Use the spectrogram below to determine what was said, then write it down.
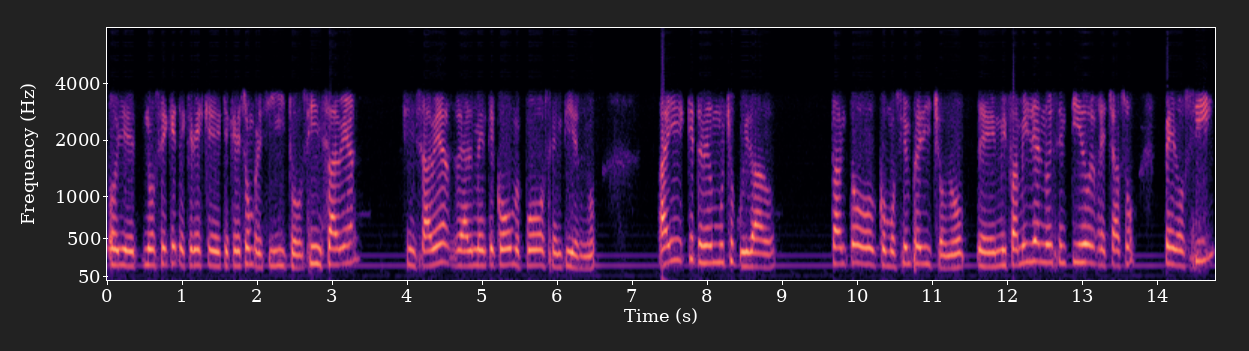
oye, no sé qué te crees que te crees hombrecito, sin saber sin saber realmente cómo me puedo sentir, ¿no? hay que tener mucho cuidado, tanto como siempre he dicho, ¿no? en mi familia no he sentido el rechazo, pero sí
